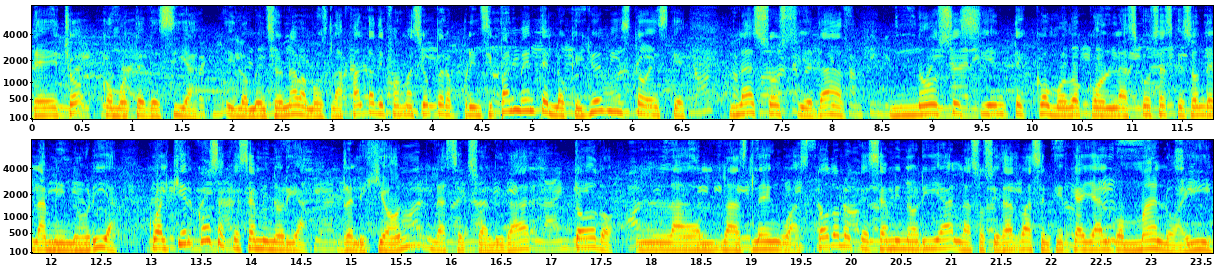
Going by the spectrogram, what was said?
De hecho, como te decía, y lo mencionábamos, la falta de información, pero principalmente lo que yo he visto es que la sociedad no se siente cómodo con las cosas que son de la minoría. Cualquier cosa que sea minoría, religión, la sexualidad, todo, las lenguas, todo lo que sea minoría, la sociedad va a sentir que hay algo malo ahí.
